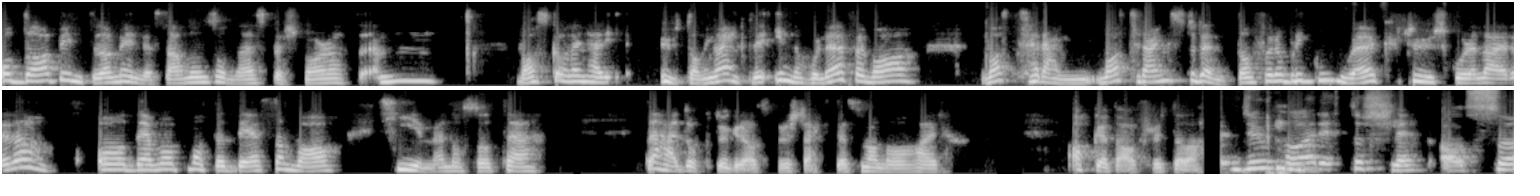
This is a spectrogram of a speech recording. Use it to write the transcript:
og da begynte det å melde seg noen sånne spørsmål. at um, Hva skal denne utdanninga egentlig inneholde? For hva, hva, treng, hva trenger studentene for å bli gode kulturskolelærere? Og det var på en måte det som var kimen også til det her doktorgradsprosjektet som jeg nå har akkurat avslutta. Du har rett og slett altså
